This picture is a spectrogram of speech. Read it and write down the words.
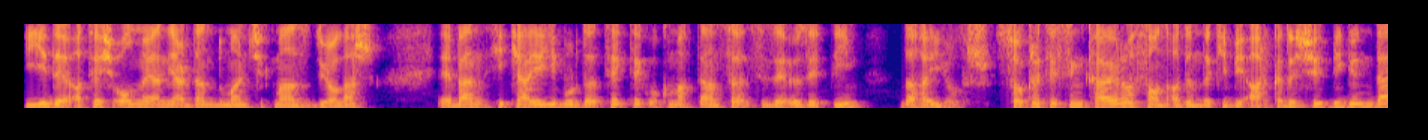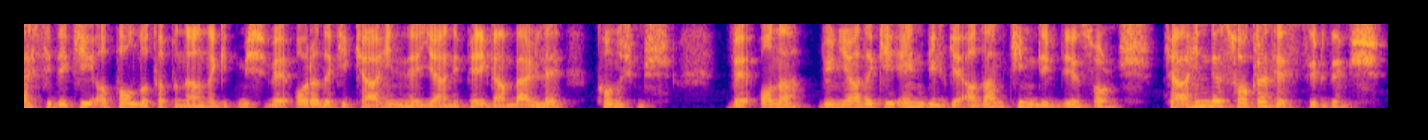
iyi de ateş olmayan yerden duman çıkmaz diyorlar. E ben hikayeyi burada tek tek okumaktansa size özetleyeyim daha iyi olur. Sokrates'in Kairothon adındaki bir arkadaşı bir gün Delphi'deki Apollo tapınağına gitmiş ve oradaki kahinle yani peygamberle konuşmuş ve ona dünyadaki en bilge adam kimdir diye sormuş. Kahin de Sokrates'tir demiş.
